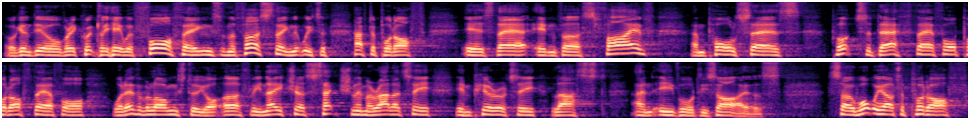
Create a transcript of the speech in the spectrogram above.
we're going to deal very quickly here with four things. And the first thing that we have to put off is there in verse 5. And Paul says, Put to death, therefore, put off, therefore, whatever belongs to your earthly nature sexual immorality, impurity, lust, and evil desires. So, what we are to put off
